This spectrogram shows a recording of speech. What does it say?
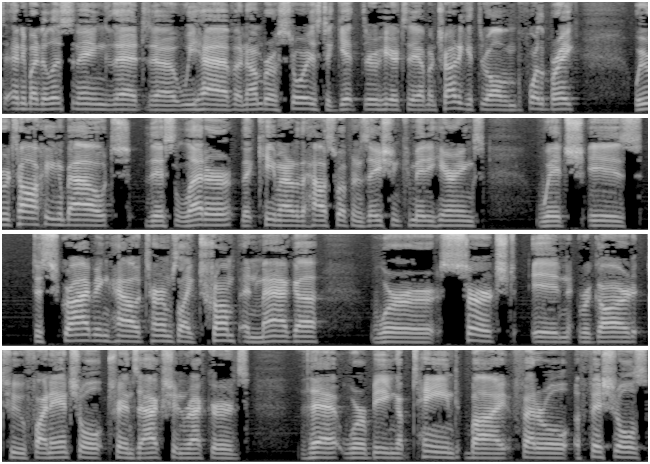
to anybody listening that uh, we have a number of stories to get through here today. I'm going to try to get through all of them before the break. We were talking about this letter that came out of the House Weaponization Committee hearings, which is describing how terms like Trump and MAGA were searched in regard to financial transaction records that were being obtained by federal officials,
